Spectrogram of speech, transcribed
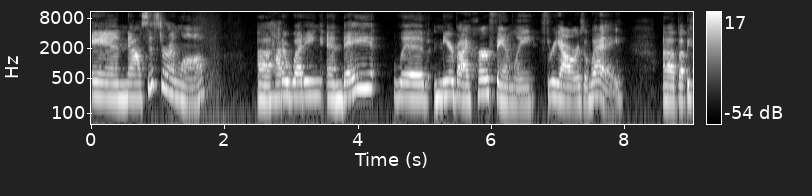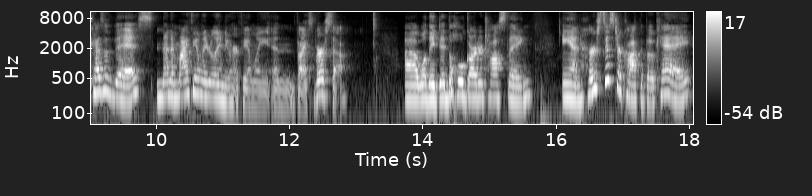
and now sister in law uh, had a wedding, and they live nearby her family, three hours away. Uh, but because of this, none of my family really knew her family, and vice versa. Uh, well, they did the whole garter toss thing, and her sister caught the bouquet,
